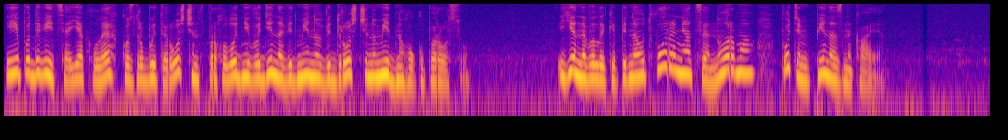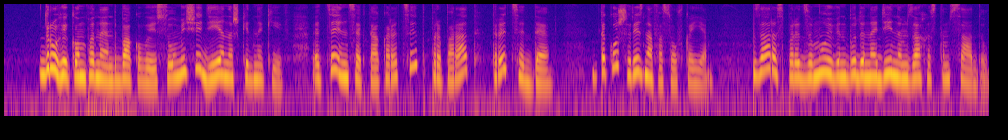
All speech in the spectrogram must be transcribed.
І подивіться, як легко зробити розчин в прохолодній воді, на відміну від розчину мідного купоросу. Є невелике пінеутворення, це норма, потім піна зникає. Другий компонент бакової суміші діє на шкідників. Це інсектоакарицид, препарат 30D. Також різна фасовка є. Зараз перед зимою він буде надійним захистом саду.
